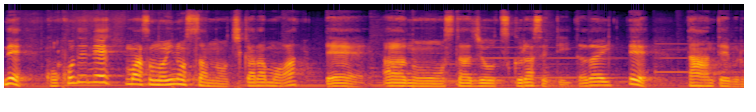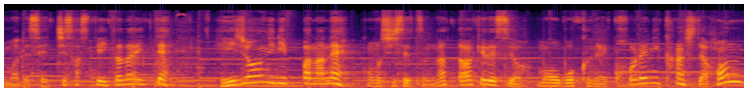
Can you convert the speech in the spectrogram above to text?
でここでね、まあ、その猪瀬さんの力もあってあのスタジオを作らせていただいてターンテーブルまで設置させていただいて非常に立派なねこの施設になったわけですよもう僕ねこれに関しては本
